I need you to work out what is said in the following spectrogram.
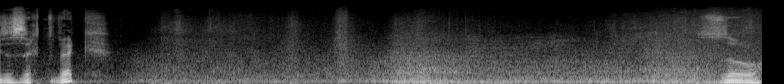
Dieses ist weg. So.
